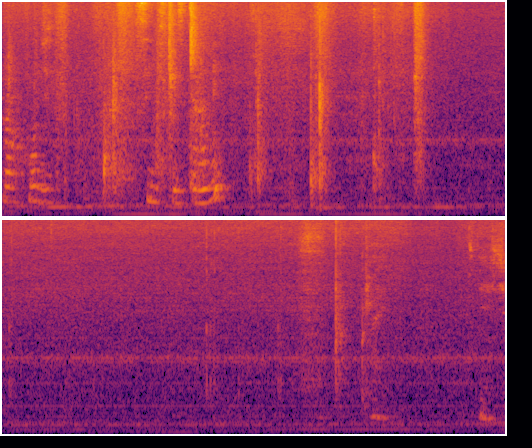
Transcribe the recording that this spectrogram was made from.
проходит с инской стороны. Край здесь.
